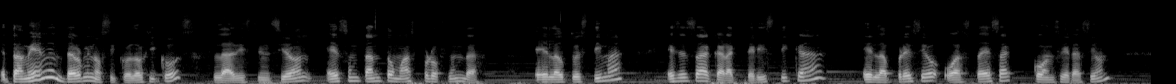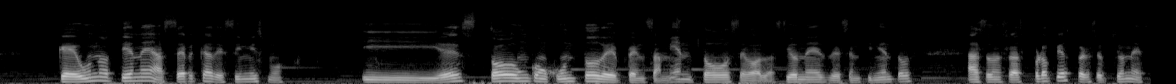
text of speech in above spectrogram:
Eh, también en términos psicológicos, la distinción es un tanto más profunda. El autoestima es esa característica, el aprecio o hasta esa consideración que uno tiene acerca de sí mismo. Y es todo un conjunto de pensamientos, evaluaciones, de sentimientos, hasta nuestras propias percepciones,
